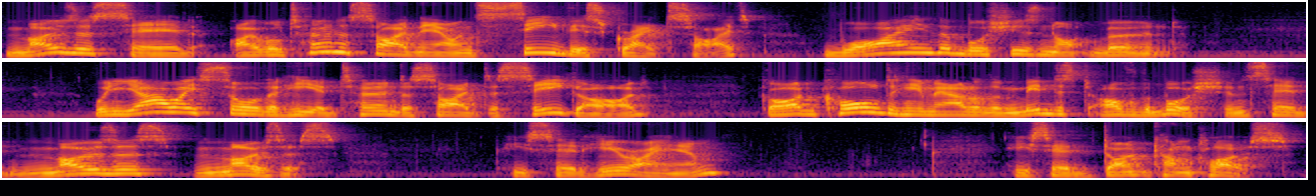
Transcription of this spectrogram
Moses said, I will turn aside now and see this great sight, why the bush is not burned. When Yahweh saw that he had turned aside to see God, God called to him out of the midst of the bush and said, Moses, Moses. He said, Here I am. He said, Don't come close.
